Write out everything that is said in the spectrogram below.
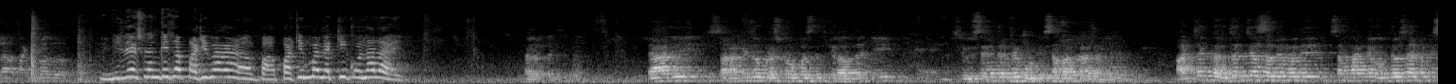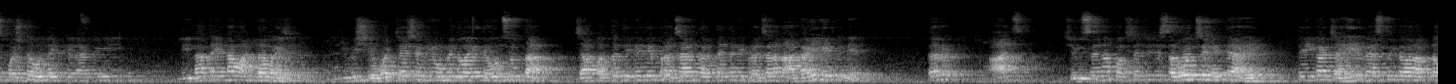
निलेश लंकेचा पाठिंबा पाठिंबा नक्की कोणाला आहे? तर त्याआधी सरांनी जो प्रश्न उपस्थित केला होता की शिवसेनेतर्फे मोठी सभा का झाली? आजच्या कर्जतच्या सभेमध्ये सन्मान्य उद्धव साहेबांनी स्पष्ट उल्लेख केला की लीनाताईंना मानलं पाहिजे. की मी शेवटच्या क्षणी उमेदवारी देऊन सुद्धा ज्या पद्धतीने ते प्रचार करतायत त्यांनी प्रचारात आघाडी घेतलेली आहे तर आज शिवसेना पक्षाचे जे सर्वोच्च नेते आहेत ते एका जाहीर व्यासपीठावर आपला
